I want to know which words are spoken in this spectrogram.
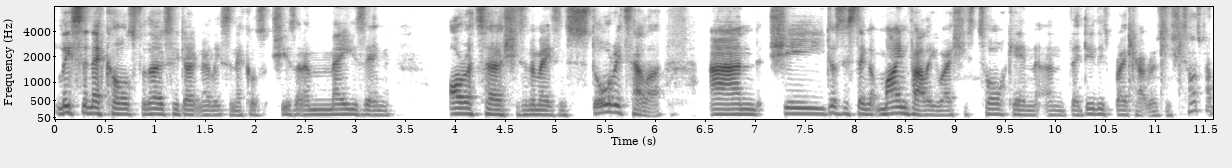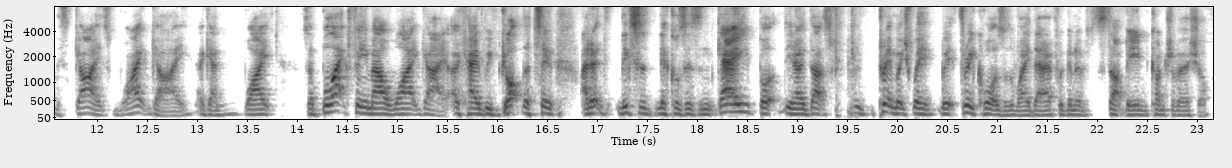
Lisa Nichols, for those who don't know Lisa Nichols, she's an amazing orator. She's an amazing storyteller. And she does this thing at Mindvalley where she's talking and they do these breakout rooms. And she talks about this guy, this white guy, again, white. So black female, white guy. Okay, we've got the two. I don't. Lisa Nichols isn't gay, but you know that's pretty much we're, we're three quarters of the way there if we're going to start being controversial.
